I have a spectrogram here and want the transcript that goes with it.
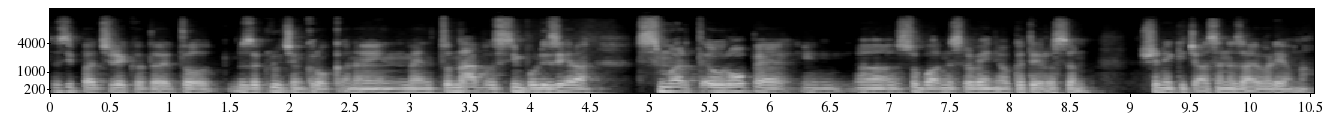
sem si pač rekel, da je to zaključen krok. Ne, in meni to najbolj simbolizira smrt Evrope in uh, svobodne Slovenije, v katero sem še nekaj časa nazaj verjel. No.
